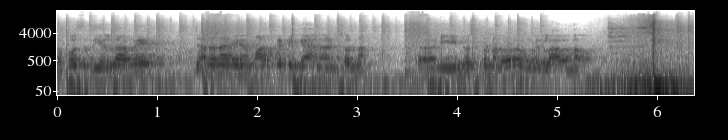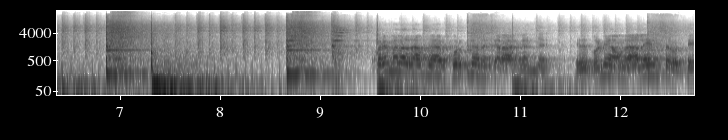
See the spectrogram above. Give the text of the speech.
சப்போஸ் இது எல்லாமே ஜனநாயக மார்க்கெட்டிங் ஆனான்னு சொன்னா அஹ், நீங்க இன்வெஸ்ட் பண்ணதோட உங்களுக்கு லாபம் தான் பிரேமலதா அம்மையார் குறுக்க நிற்கிறாங்கன்னு இது பண்ணி அவங்க அலைன்ஸை விட்டு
